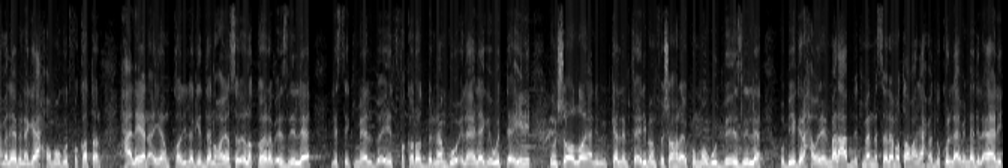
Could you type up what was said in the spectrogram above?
العملية بنجاح هو موجود في قطر حاليا أيام قليلة جدا وهيصل إلى القاهرة بإذن الله لاستكمال بقية فقرات برنامجه العلاجي والتأهيلي وإن شاء الله يعني بنتكلم تقريبا في شهر هيكون موجود بإذن الله وبيجري حوالين الملعب. نتمنى السلامه طبعا يا أحمد لكل لاعبي النادي الأهلي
